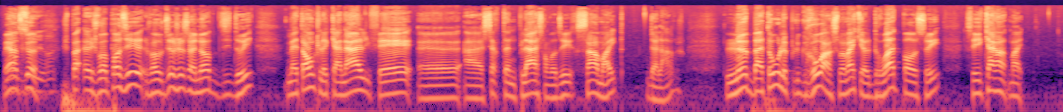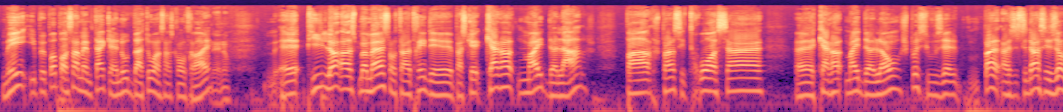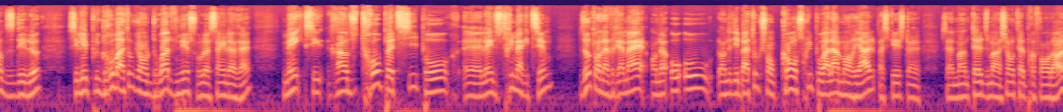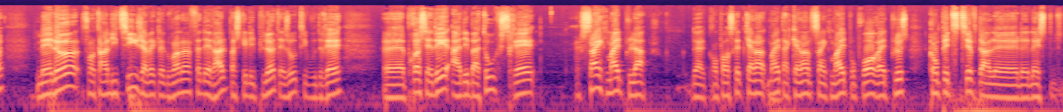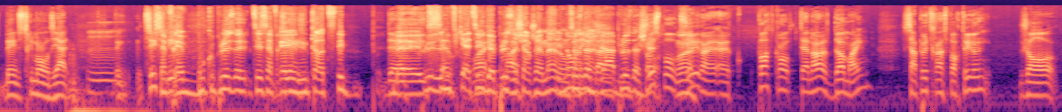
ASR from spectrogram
Mais en tout cas, hein. je vais pas dire, je vais vous dire juste un ordre d'idée. Mettons que le canal, il fait euh, à certaines places, on va dire 100 mètres de large. Le bateau le plus gros en ce moment qui a le droit de passer, c'est 40 mètres. Mais il peut pas passer en même temps qu'un autre bateau en sens contraire. Euh, Puis là, en ce moment, ils sont en train de. Parce que 40 mètres de large par, je pense, c'est 340 mètres de long. Je sais pas si vous avez. pas- euh, C'est dans ces ordres d'idées-là. C'est les plus gros bateaux qui ont le droit de venir sur le Saint-Laurent. Mais c'est rendu trop petit pour euh, l'industrie maritime. Nous autres, on a vraiment. On a, haut, haut- on a des bateaux qui sont construits pour aller à Montréal parce que c'est un- ça demande telle dimension, telle profondeur. Mais là, ils sont en litige avec le gouvernement fédéral parce que les pilotes, les autres, ils voudraient euh, procéder à des bateaux qui seraient 5 mètres plus larges. Donc, on passerait de 40 mètres à 45 mètres pour pouvoir être plus compétitif dans l'industrie mondiale. Hmm. Fait Ça ferait des- beaucoup plus de. Tu sais, ça ferait une quantité de de- plus- significative ouais, de plus ouais. de chargement. Non? Plus de. Juste pour Ouais. dire, un, un porte-conteneur de même, ça peut transporter, hein, genre,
